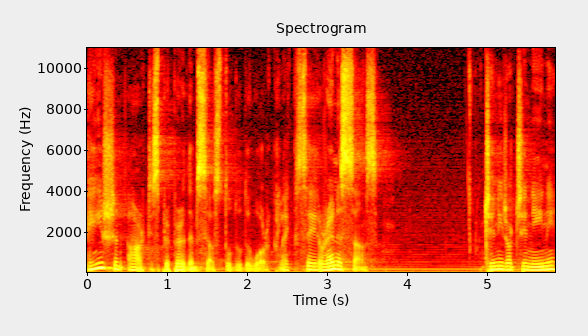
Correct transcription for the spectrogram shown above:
ancient artists prepared themselves to do the work, like say Renaissance. Cennino Cennini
